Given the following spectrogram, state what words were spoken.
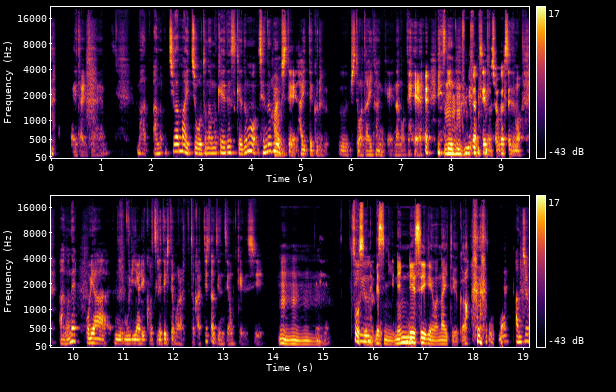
やりたいですね。まあ、あの、うちはまあ一応大人向けですけども、背伸びをして入ってくる人は大歓迎なので、はい、学生でも小学生でも、あのね、親に無理やりこう連れてきてもらってとかっていう人は全然 OK ですし。うんうんうん。えーそうですよね。別に年齢制限はないというか。そうね。あの、18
